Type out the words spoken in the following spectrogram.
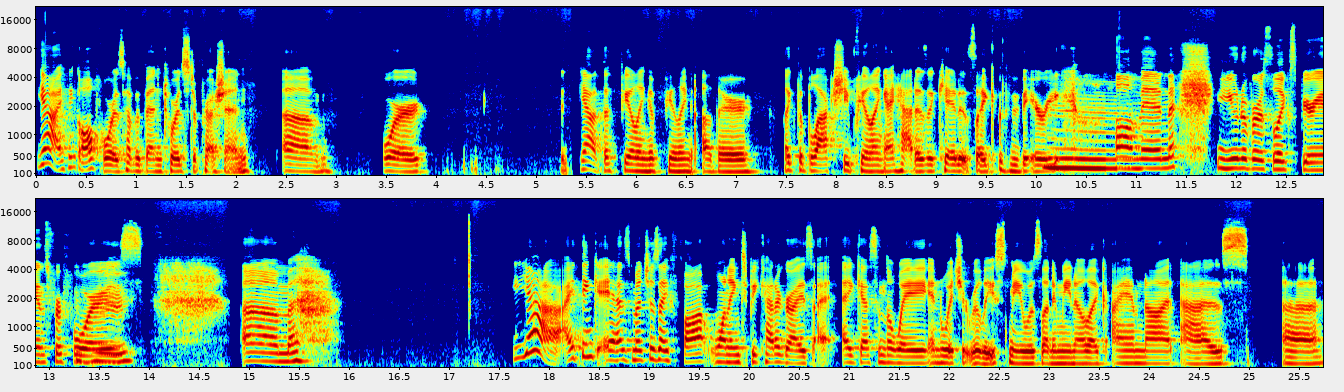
yeah, I think all fours have a bend towards depression um, or yeah, the feeling of feeling other. Like the black sheep feeling I had as a kid is like very common, universal experience for 4s Um, yeah, I think as much as I fought wanting to be categorized, I, I guess in the way in which it released me was letting me know like I am not as uh,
